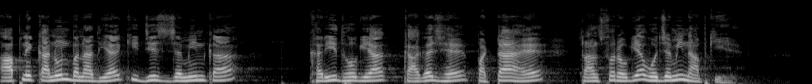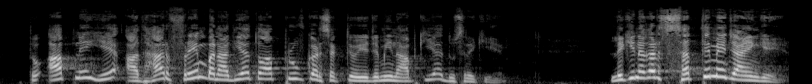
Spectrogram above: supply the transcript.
आपने कानून बना दिया कि जिस ज़मीन का खरीद हो गया, कागज़ है, पट्टा है ट्रांसफ़र हो गया, वो ज़मीन आपकी है। तो आपने ये आधार फ्रेम बना दिया तो आप प्रूव कर सकते हो ये ज़मीन आपकी है दूसरे की है। लेकिन अगर सत्य में जाएँगे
